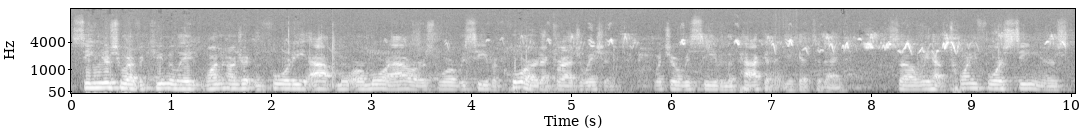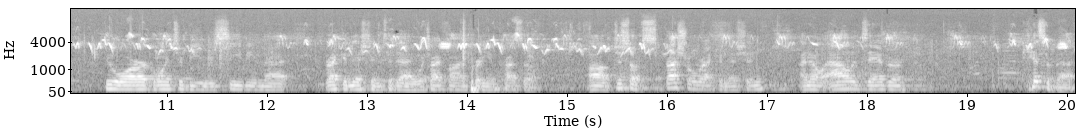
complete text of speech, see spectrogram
Seniors who have accumulated 140 or more hours will receive a cord at graduation, which you'll receive in the packet that you get today. So we have 24 seniors who are going to be receiving that recognition today, which I find pretty impressive. Uh, Just a special recognition, I know Alexander Kissabeth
